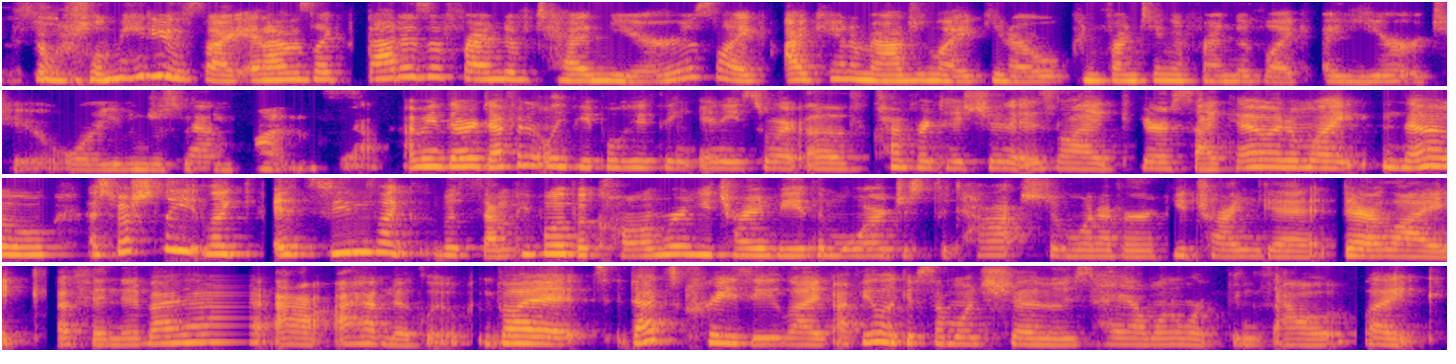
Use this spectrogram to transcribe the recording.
Social media site. And I was like, that is a friend of 10 years. Like, I can't imagine, like, you know, confronting a friend of like a year or two or even just a few months. Yeah. I mean, there are definitely people who think any sort of confrontation is like you're a psycho. And I'm like, no, especially like it seems like with some people, the calmer you try and be, the more just detached and whatever you try and get, they're like offended by that. I, I have no clue. But that's crazy. Like, I feel like if someone shows, hey, I want to work things out, like,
